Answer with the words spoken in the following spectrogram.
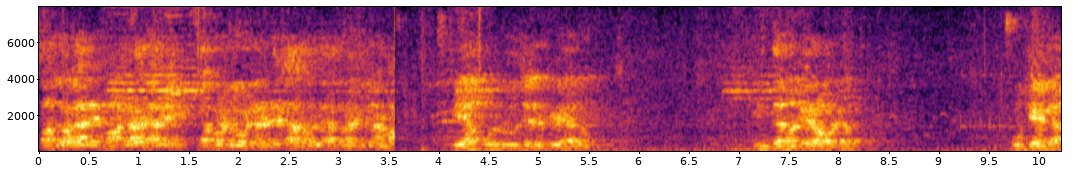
చదవగానే మాట్లాడగానే చప్పట్లు కొట్టారంటే చాలా మంది అర్థమవుతుంది అన్నమాట మియాపూర్లు జనప్రియాలు ఇంతమంది రావడం ముఖ్యంగా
